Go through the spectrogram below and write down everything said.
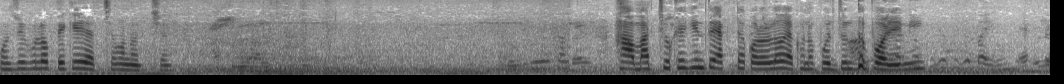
কুঁদরিগুলো পেকে যাচ্ছে মনে হচ্ছে। হ্যাঁ আমার চোখে কিন্তু একটা করলাও এখনও পর্যন্ত পড়েনি। খুঁজে পাইনি একটা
